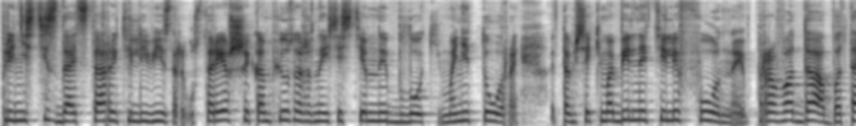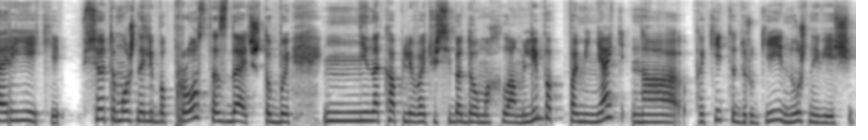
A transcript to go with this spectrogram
принести, сдать старый телевизор, телевизоры, устаревшие компьютерные системные блоки, мониторы, там всякие мобильные телефоны, провода, батарейки все это можно либо просто сдать, чтобы не накапливать у себя дома хлам, либо поменять на какие-то другие нужные вещи.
